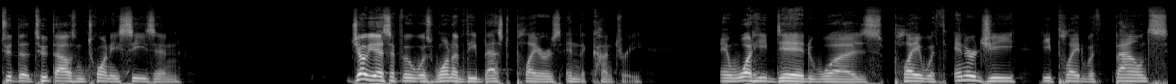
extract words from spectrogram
to the 2020 season, Joe Yesufu was one of the best players in the country. And what he did was play with energy. He played with bounce.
